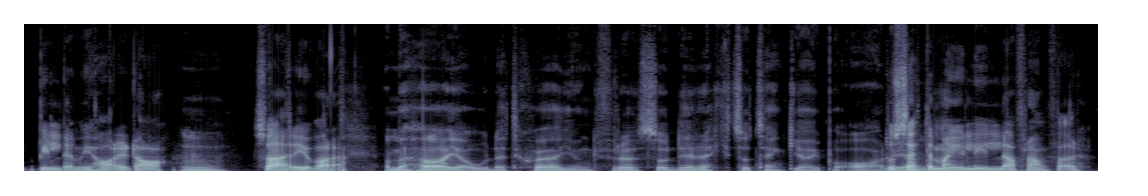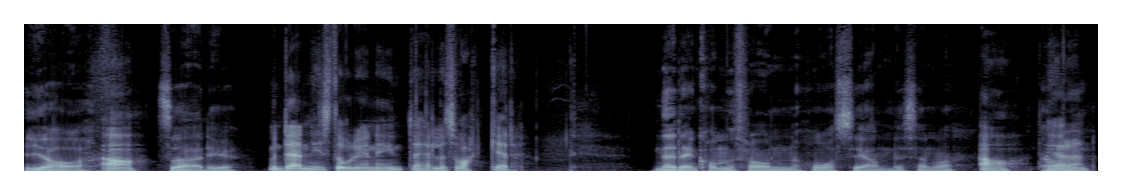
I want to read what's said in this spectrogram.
bilden vi har idag. Mm. Så är det ju bara. Ja, men hör jag ordet sjöjungfru så direkt så tänker jag ju på Ariel. Då sätter man ju Lilla framför. Ja, Ja, så är det ju. men den historien är ju inte heller så vacker. När den kommer från H.C. Andersen va? Ja, det gör Ja. den.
